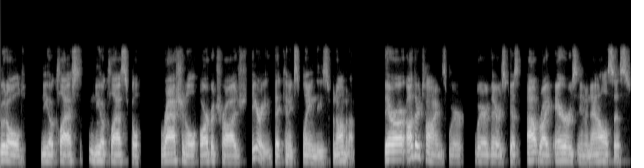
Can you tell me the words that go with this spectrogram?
good old neoclass neoclassical rational arbitrage theory that can explain these phenomena. There are other times where where there's just outright errors in analysis.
